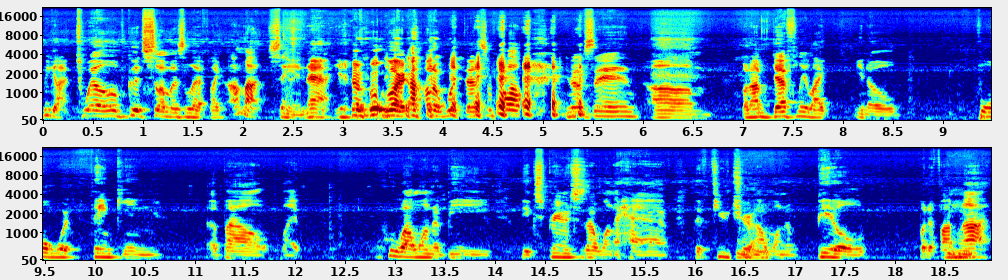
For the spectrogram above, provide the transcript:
We got 12 good summers left. Like, I'm not saying that, you know, like, I don't know what that's about. You know what I'm saying? Um, but I'm definitely like, you know, forward thinking about like who I want to be, the experiences I want to have, the future I Mhm. want to build. But if I'm Mhm. not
